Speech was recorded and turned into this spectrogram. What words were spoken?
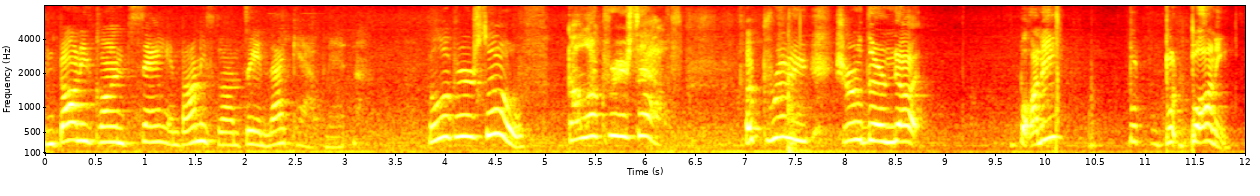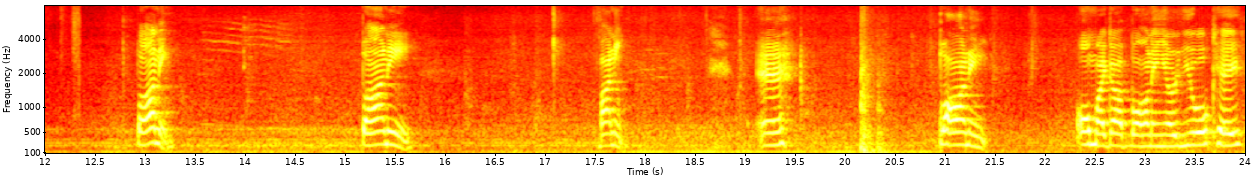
and Bonnie's gone insane, and Bonnie's gone insane in that cabinet. Go look for yourself. Go look for yourself. I'm pretty sure they're not. Bonnie? But, but Bonnie. Bonnie. Bonnie. Bonnie. Eh. Bonnie. Oh my god, Bonnie, are you okay?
